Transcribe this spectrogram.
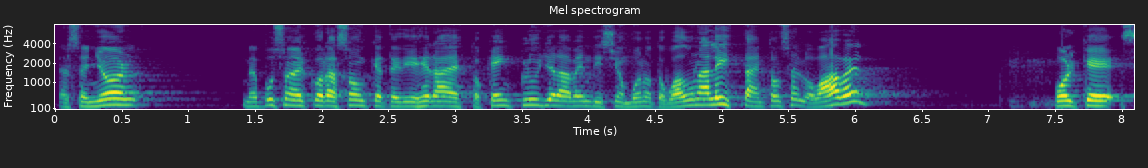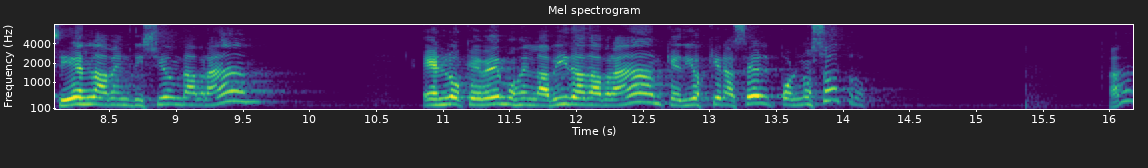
El Señor me puso en el corazón que te dijera esto. ¿Qué incluye la bendición? Bueno, te voy a dar una lista, entonces lo vas a ver. Porque si es la bendición de Abraham, es lo que vemos en la vida de Abraham que Dios quiere hacer por nosotros. ¿Ah?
